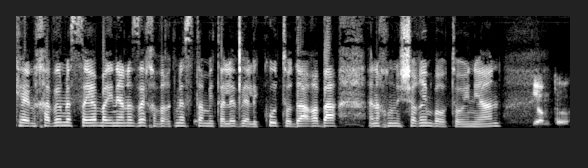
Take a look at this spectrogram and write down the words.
כן, חייבים לסיים בעניין הזה. חבר הכנסת עמית הלוי, הליכוד, תודה רבה. אנחנו נשארים באותו עניין. יום טוב.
